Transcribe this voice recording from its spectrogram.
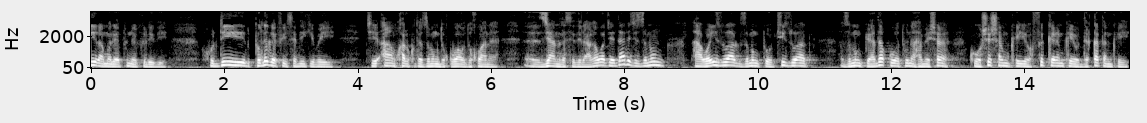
ډیر عملیاتونه کړی دي خو ډیر په لږه فیصدي کې به چې عام خلکو ته زمونږ د قواو د خوانه زیان رسیدلی هغه وجه یې دا ده چې زمونږ هوایي ځواک زمونږ توپچي ځواک زمونږ پیاده قوتونه همیشه کوشش هم کوي او فکر هم کوي او دقت هم کوي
